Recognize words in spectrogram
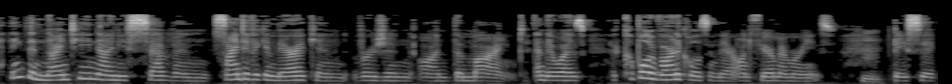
I think the 1997 Scientific American version on the mind. And there was a couple of articles in there on fear memories, Hmm. basic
